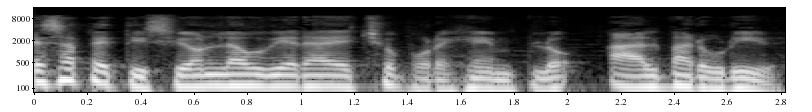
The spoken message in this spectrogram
Esa petición la hubiera hecho, por ejemplo, Álvaro Uribe,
